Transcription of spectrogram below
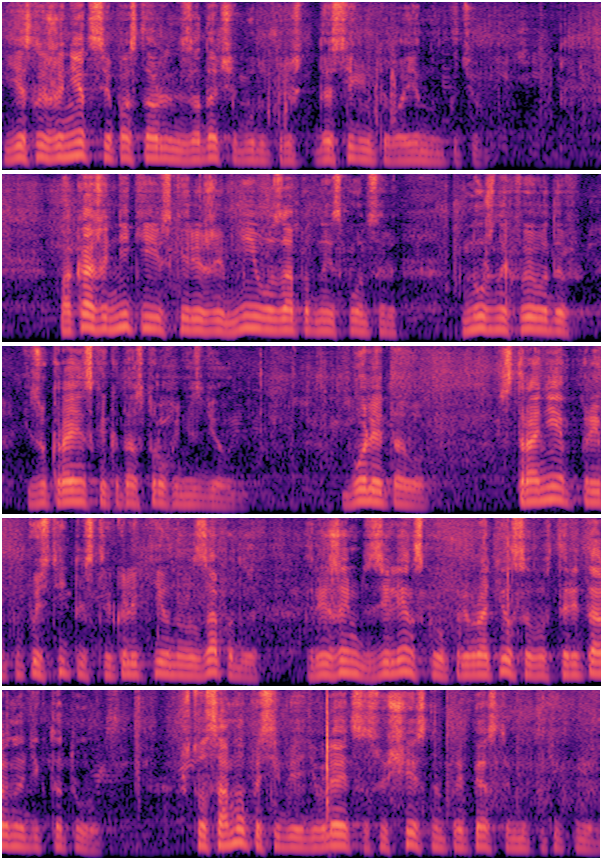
Если же нет, все поставленные задачи будут достигнуты военным путем. Пока же ни киевский режим, ни его западные спонсоры нужных выводов из украинской катастрофы не сделали. Более того, в стране при попустительстве коллективного Запада режим Зеленского превратился в авторитарную диктатуру, что само по себе является существенным препятствием на пути к миру.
